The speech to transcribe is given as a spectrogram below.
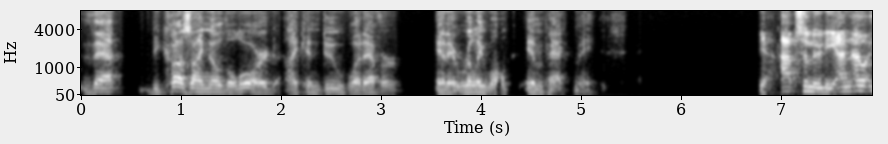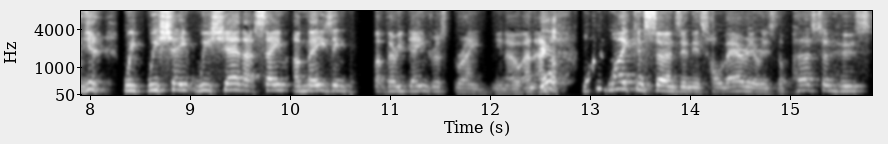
that because I know the Lord, I can do whatever and it really won't impact me. Yeah, absolutely. And uh, yeah, we we share we share that same amazing but very dangerous brain, you know. And, and yeah. one of my concerns in this whole area is the person who's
